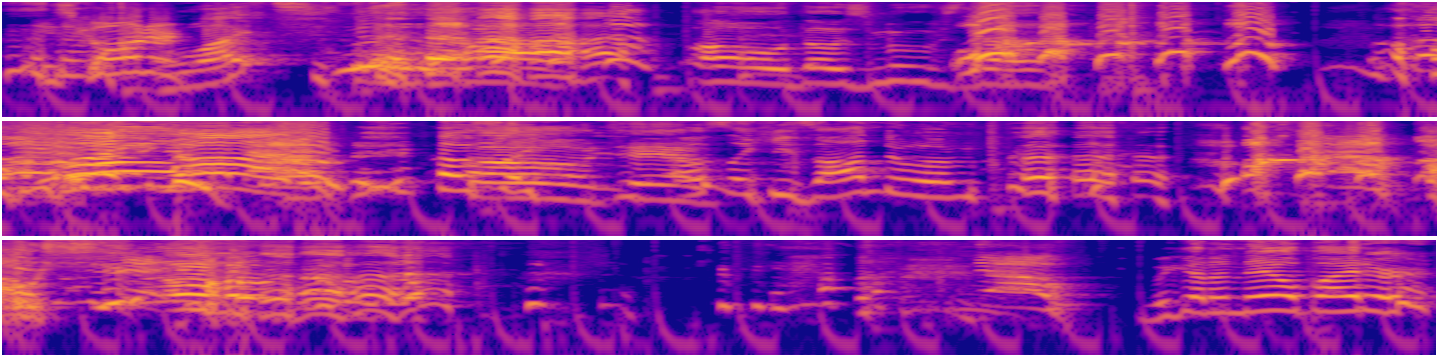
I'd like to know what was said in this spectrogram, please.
He's cornered. What? wow. Oh, those moves though. Oh my god! I was Oh like, damn! I was like, he's onto him. oh shit! Oh No! we got a nail biter.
